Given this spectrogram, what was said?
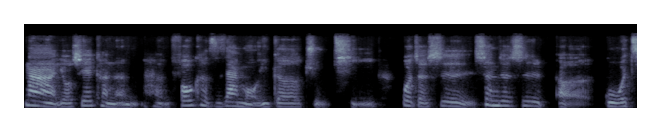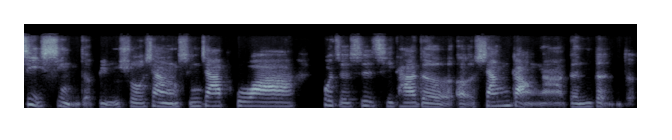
那有些可能很 focus 在某一个主题，或者是甚至是呃国际性的，比如说像新加坡啊，或者是其他的呃香港啊等等的，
